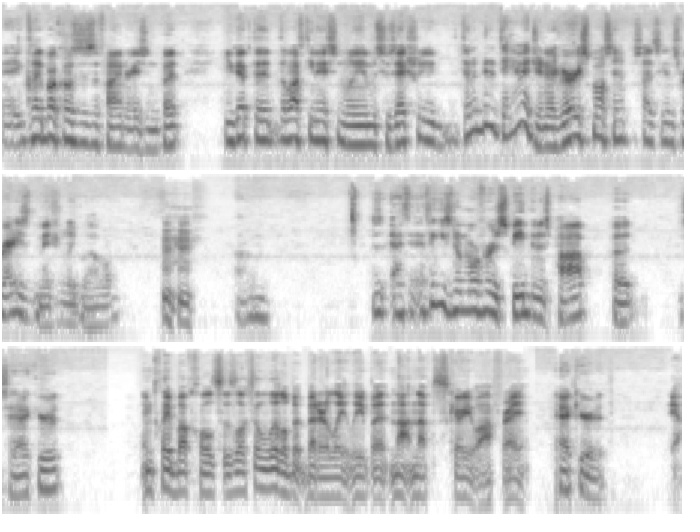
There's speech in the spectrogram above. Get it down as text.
Uh, Clay Buchholz is a fine reason, but you got the, the lefty Mason Williams, who's actually done a bit of damage in a very small sample size against righties at the major league level. Mhm. Um, I, th- I think he's known more for his speed than his pop, but it's accurate. And Clay Buchholz has looked a little bit better lately, but not enough to scare you off, right? Accurate. Yeah.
